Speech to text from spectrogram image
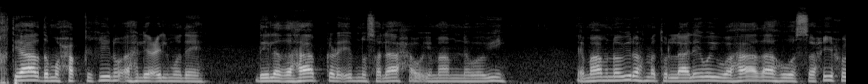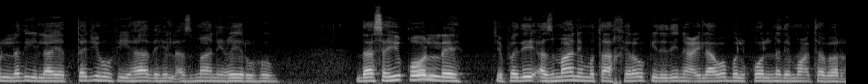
اختیار د محققین او اهل علم دی د ذهاب کړه ابن صلاح او امام نووي امام نووي رحمت الله علیه وی وهذا هو الصحيح الذي لا يتجه في هذه الازمان غيره دا صحیح قول له چې په دې ازمان متأخرو کې د دین علاوه بل قول نه دی معتبر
